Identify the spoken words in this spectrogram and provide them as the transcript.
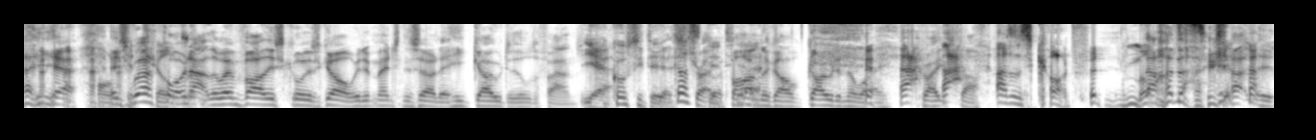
really. yeah, it's Haunted worth pointing out that when Vardy scored his goal, we didn't mention this earlier. He goaded all the fans. Yeah. Of course he did. yeah, Of course straight he away, did, behind yeah. the goal, goading away. Great stuff. Hasn't scored for No, months. no, exactly.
